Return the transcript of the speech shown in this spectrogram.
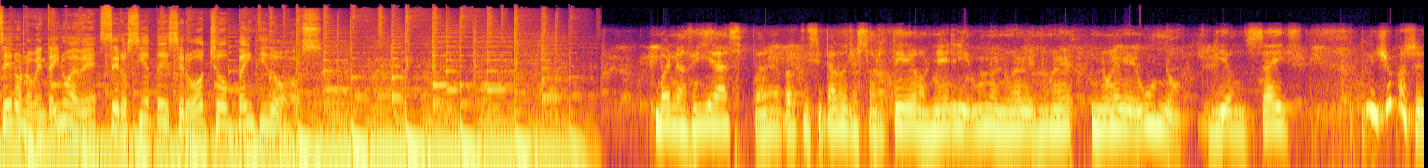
099 0708 22. Buenos días, para participar de los sorteos Nelly 1991-6. Y yo pasé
